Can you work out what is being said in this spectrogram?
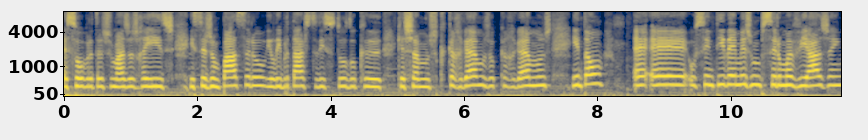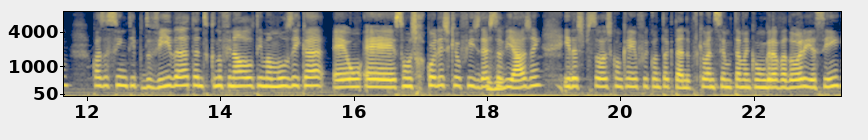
é sobre transformar as raízes e seres um pássaro e libertar-te disso tudo que, que achamos que carregamos, o que carregamos. Então é, é, o sentido é mesmo ser uma viagem quase assim tipo de vida, tanto que no final a última música é, é são as recolhas que eu fiz desta uhum. viagem e das pessoas com quem eu fui contactando, porque eu ando sempre também com um gravador e assim,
